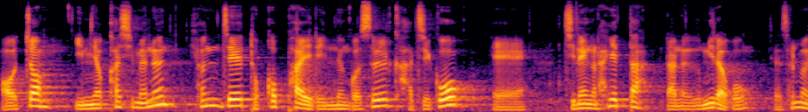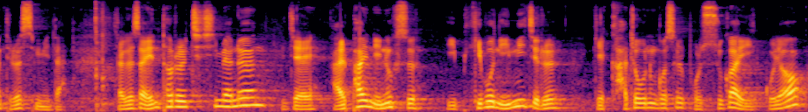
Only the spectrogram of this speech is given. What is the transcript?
어, 점 입력하시면은 현재 도커 파일이 있는 것을 가지고 예, 진행을 하겠다라는 의미라고 설명드렸습니다. 자, 그래서 enter를 치시면은 이제 Alpine Linux 이 기본 이미지를 가져오는 것을 볼 수가 있고요.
